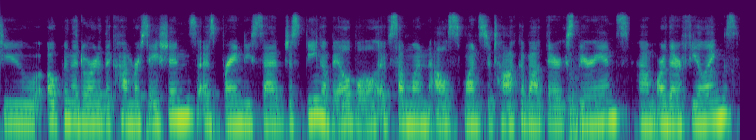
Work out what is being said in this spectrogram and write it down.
to open the door to the conversations, as Brandy said, just being available if someone else wants to talk about their experience um, or their feelings.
